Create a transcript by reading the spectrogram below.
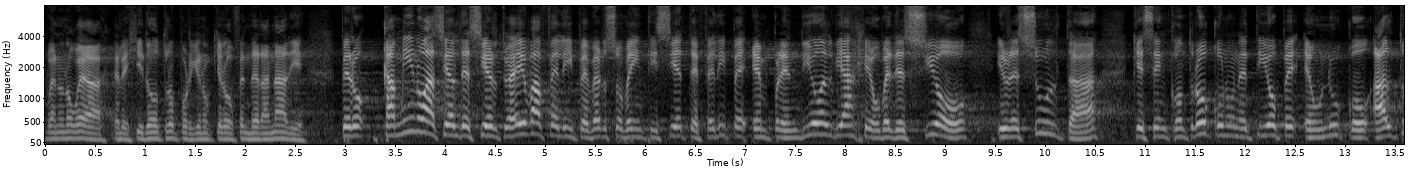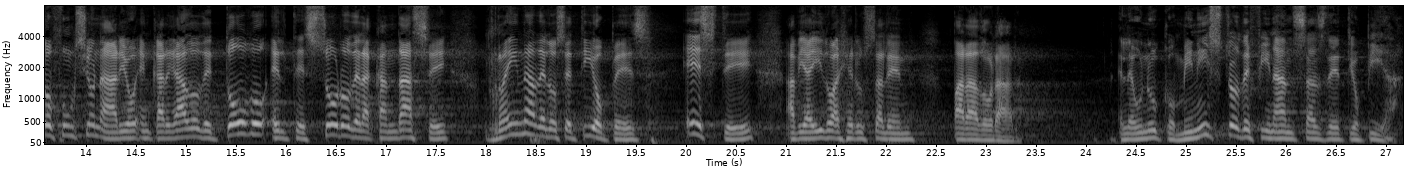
bueno, no voy a elegir otro porque no quiero ofender a nadie, pero camino hacia el desierto, y ahí va Felipe, verso 27, Felipe emprendió el viaje, obedeció y resulta que se encontró con un etíope eunuco, alto funcionario, encargado de todo el tesoro de la Candace, reina de los etíopes. Este había ido a Jerusalén para adorar. El eunuco, ministro de finanzas de Etiopía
